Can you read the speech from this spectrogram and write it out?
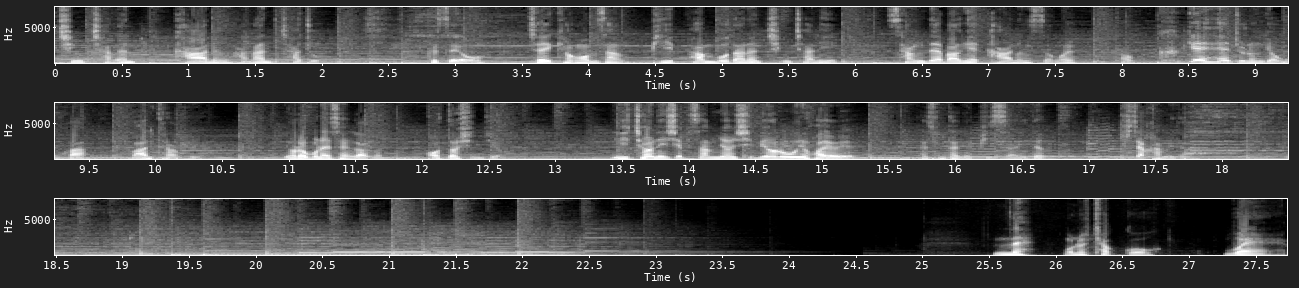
칭찬은 가능한 한 자주. 글쎄요, 제 경험상 비판보다는 칭찬이 상대방의 가능성을 더 크게 해주는 경우가 많더라고요. 여러분의 생각은 어떠신지요? 2023년 12월 5일 화요일 배순탁의 B side 시작합니다. 네, 오늘 첫 곡 Wham!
